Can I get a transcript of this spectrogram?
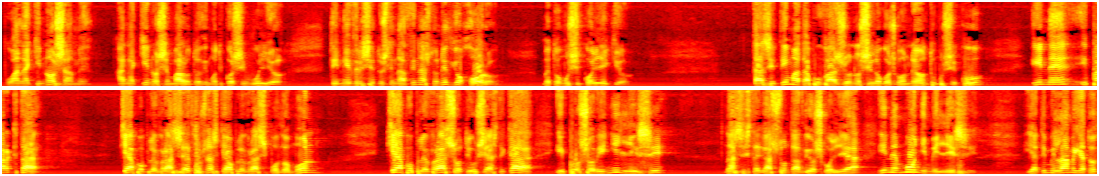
που ανακοινώσαμε, ανακοίνωσε μάλλον το Δημοτικό Συμβούλιο την ίδρυσή του στην Αθήνα στον ίδιο χώρο με το Μουσικό Λύκειο. Τα ζητήματα που βάζουν ο Σύλλογος Γονέων του Μουσικού είναι υπαρκτά και από πλευράς αίθουσας και από πλευράς υποδομών και από πλευράς ότι ουσιαστικά η προσωρινή λύση να συστεγαστούν τα δύο σχολεία είναι μόνιμη λύση. Γιατί μιλάμε για το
